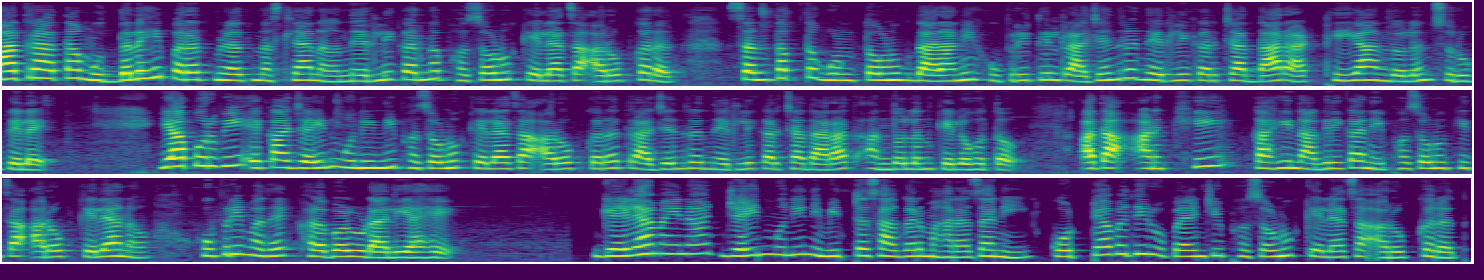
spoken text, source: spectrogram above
मात्र आता मुद्दलही परत मिळत नसल्यानं नेर्लीकरनं फसवणूक केल्याचा आरोप करत संतप्त गुंतवणूकदारांनी हुपरीतील राजेंद्र नेर्लीकरच्या दारात ठिय्या आंदोलन सुरू केलंय. यापूर्वी एका जैन मुनींनी फसवणूक केल्याचा आरोप करत राजेंद्र नेर्लीकरच्या दारात आंदोलन केलं होतं. आता आणखी काही नागरिकांनी फसवणुकीचा आरोप केल्यानं हुपरीमध्ये खळबळ उडाली आहे. गेल्या महिन्यात जैन मुनी निमित्त सागर महाराजांनी कोट्यावधी रुपयांची फसवणूक केल्याचा आरोप करत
